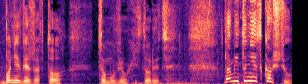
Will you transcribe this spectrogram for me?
Bo nie wierzę w to, co mówią historycy. Dla mnie to nie jest kościół.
